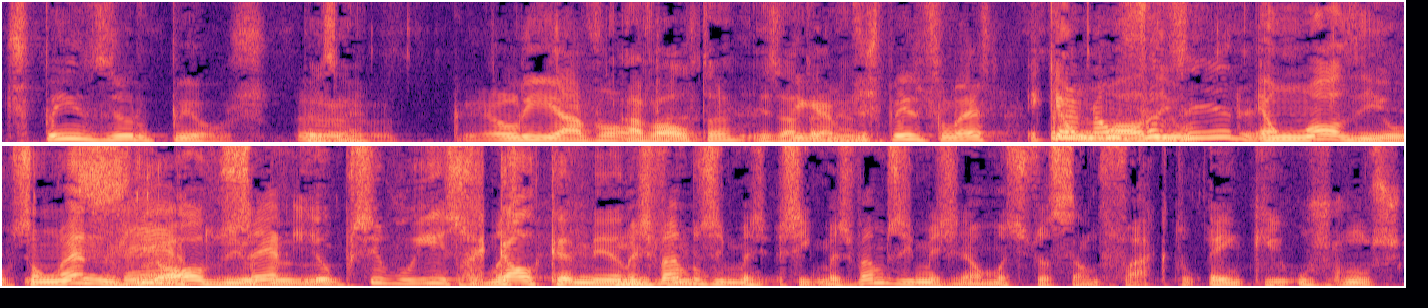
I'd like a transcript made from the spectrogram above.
dos países europeus. Pois é. Ali à volta, à volta exatamente. digamos, dos países do leste, é que é um não ódio, fazer. É um ódio, são anos certo, de ódio. Certo, de, eu percebo isso. Recalcamento. Mas, mas, vamos, sim, mas vamos imaginar uma situação de facto em que os russos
